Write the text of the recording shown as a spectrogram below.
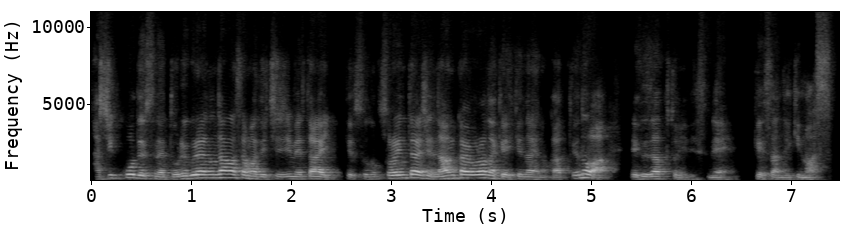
端っこをですね、どれぐらいの長さまで縮めたいって、そのそれに対して何回折らなきゃいけないのかっていうのは、エグザクトにですね、計算できます。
